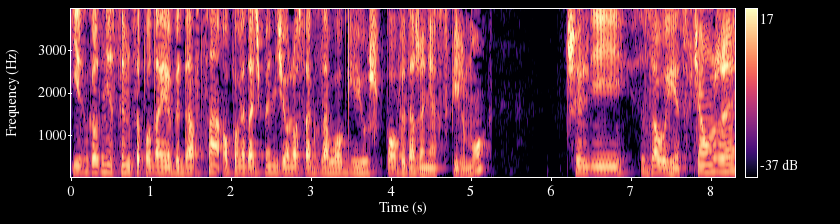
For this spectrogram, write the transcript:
i zgodnie z tym, co podaje wydawca, opowiadać będzie o losach załogi już po wydarzeniach z filmu, czyli Zoe jest w ciąży,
